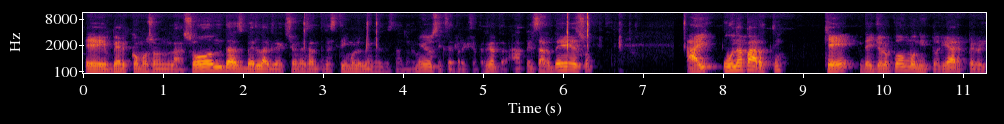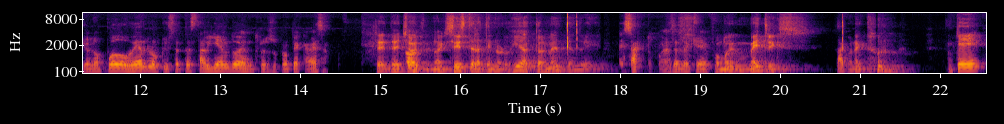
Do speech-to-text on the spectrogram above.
eh, ver cómo son las ondas, ver las reacciones ante estímulos mientras están dormidos, etcétera, etcétera, etcétera. A pesar de eso, hay una parte que de, yo lo puedo monitorear, pero yo no puedo ver lo que usted está viendo dentro de su propia cabeza. Sí, de hecho, no existe la tecnología actualmente, André. Exacto, puede ser de que... Como en Matrix. Conecto. Que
